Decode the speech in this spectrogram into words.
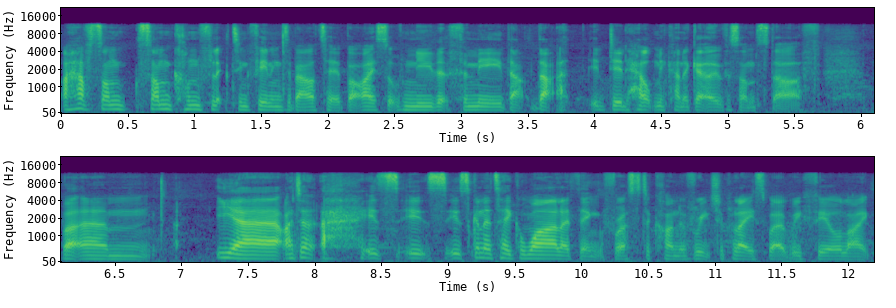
I have some some conflicting feelings about it, but I sort of knew that for me that that it did help me kind of get over some stuff. But um, yeah, I don't. It's it's it's going to take a while, I think, for us to kind of reach a place where we feel like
